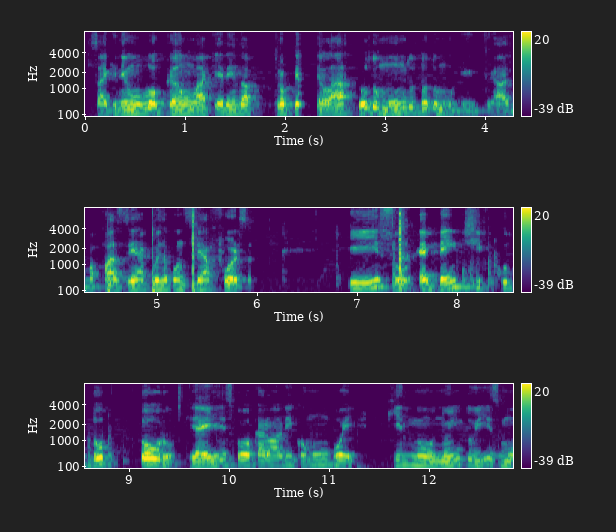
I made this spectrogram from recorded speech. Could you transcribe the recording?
Sai que nem um loucão lá querendo atropelar todo mundo, todo mundo, fazer a coisa acontecer à força. E isso é bem típico do touro, que aí eles colocaram ali como um boi, que no, no hinduísmo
